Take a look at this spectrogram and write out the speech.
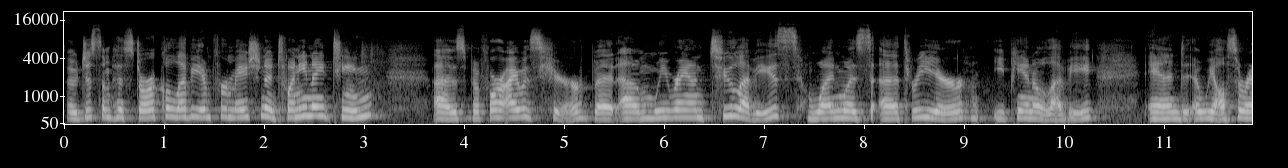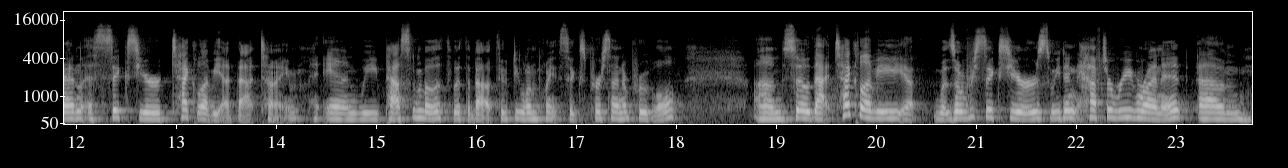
So just some historical levy information. In 2019, uh, it was before I was here, but um, we ran two levies. One was a three-year EP&O levy, and we also ran a six-year tech levy at that time. And we passed them both with about 51.6% approval. Um, so that tech levy was over six years. We didn't have to rerun it. Um,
